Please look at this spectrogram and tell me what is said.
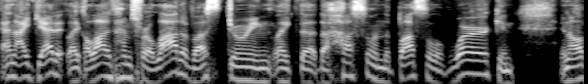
And i get it. Like a lot of times for a lot of us during like the the hustle and the bustle of work and and all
